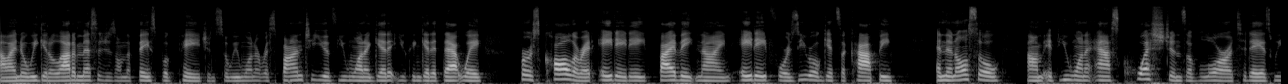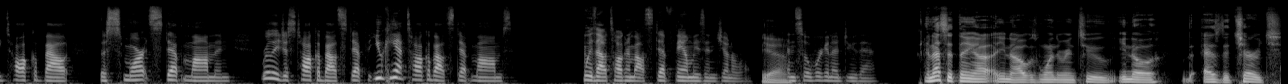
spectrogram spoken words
Uh, I know we get a lot of messages on the Facebook page, and so we want to respond to you. If you want to get it, you can get it that way. First caller at 888-589-8840 gets a copy. And then also, um, if you want to ask questions of Laura today as we talk about the smart stepmom and really just talk about step, you can't talk about stepmoms without talking about step families in general. Yeah. And so we're going to do that. And that's the thing I you know I was wondering too, you know, as the church,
